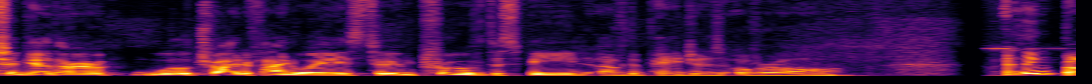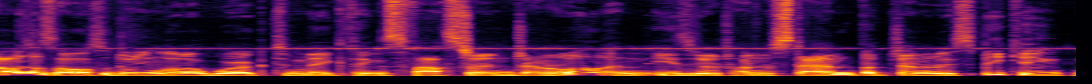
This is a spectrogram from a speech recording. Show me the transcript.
together, we'll try to find ways to improve the speed of the pages overall. I think browsers are also doing a lot of work to make things faster in general and easier to understand. But generally speaking,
